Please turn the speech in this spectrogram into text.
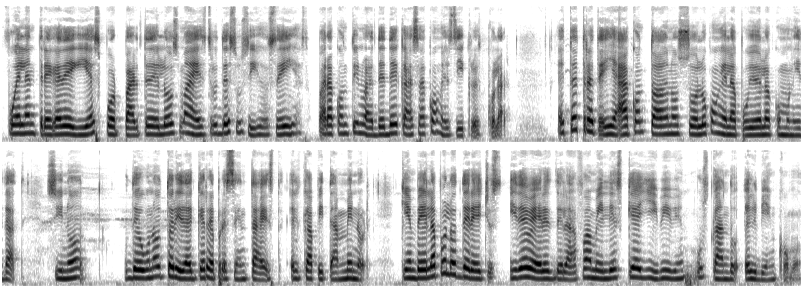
fue la entrega de guías por parte de los maestros de sus hijos e hijas para continuar desde casa con el ciclo escolar. Esta estrategia ha contado no solo con el apoyo de la comunidad, sino de una autoridad que representa a esta, el capitán menor, quien vela por los derechos y deberes de las familias que allí viven buscando el bien común.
